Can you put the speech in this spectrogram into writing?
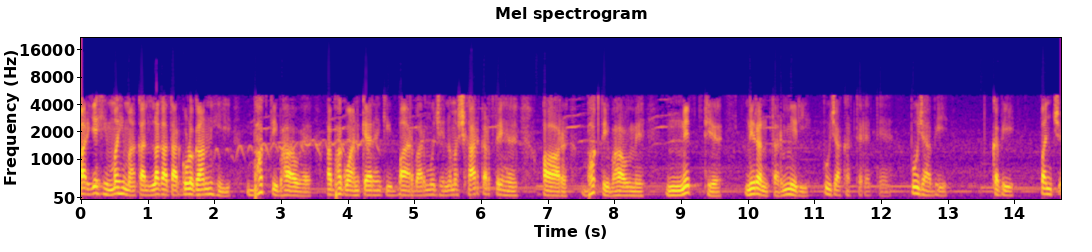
और यही महिमा का लगातार गुणगान ही भक्ति भाव है। और भगवान कह रहे हैं कि बार बार मुझे नमस्कार करते हैं, और भक्ति भाव में नित्य, निरंतर मेरी पूजा करते रहते हैं। पूजा भी कभी पंच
